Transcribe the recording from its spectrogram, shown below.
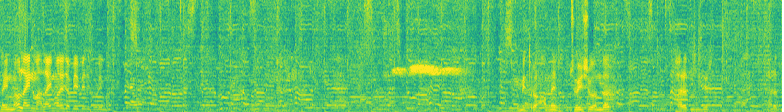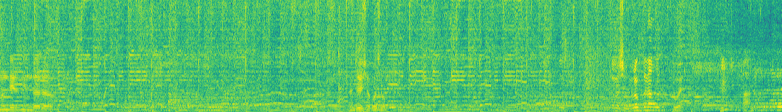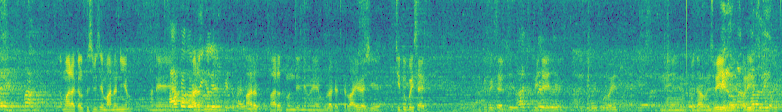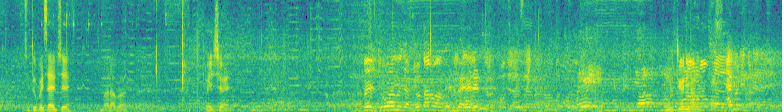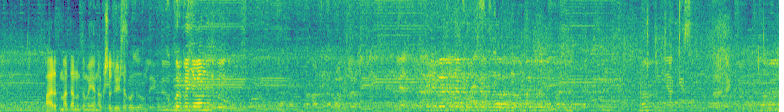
લાઈનમાં લાઈનમાં લાઈનમાં રહેજો બે, બેની જોડીમાં. તો મિત્રો, આપણે જોઈશું અંદર ભારત મંદિર. ભારત મંદિરની અંદર જોઈ શકો છો. તમે શું વ્લોગ બનાવો છો? હોય. હા. અમારા કલ્પસ વિશે માનનીય અને ભારત મંદિર ભારત ભારત મંદિરની અમે મુલાકાત કરવા આવ્યા છીએ. જીતુભાઈ સાહેબ. જીતુભાઈ સાહેબ છે વિજય છે જીતુભાઈ પુરોહિત ને બધા અમે જોઈએ છીએ ફરીએ છીએ. જીતુભાઈ સાહેબ છે. બરાબર. ભાઈ છે. ભાઈ જોવાનું છે ભારત માતાનું તમે અહીંયા નકશો જોઈ શકો છો.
